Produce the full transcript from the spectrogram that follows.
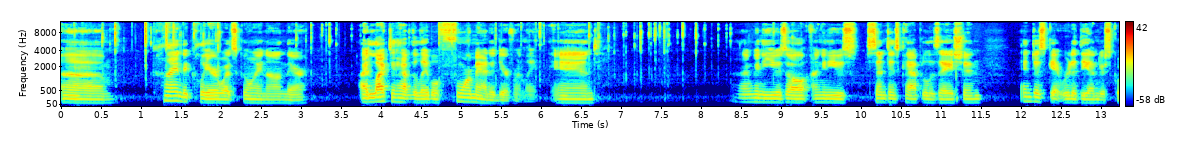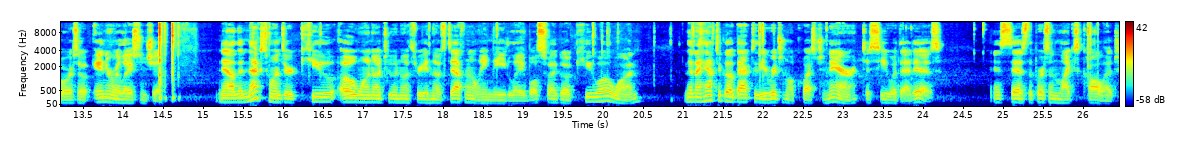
um, kind of clear what's going on there. I'd like to have the label formatted differently. And I'm going to use all I'm going to use sentence capitalization and just get rid of the underscore. So in a relationship. Now the next ones are Q01, 02, and 03, and those definitely need labels. So I go Q01. Then I have to go back to the original questionnaire to see what that is. And it says the person likes college.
